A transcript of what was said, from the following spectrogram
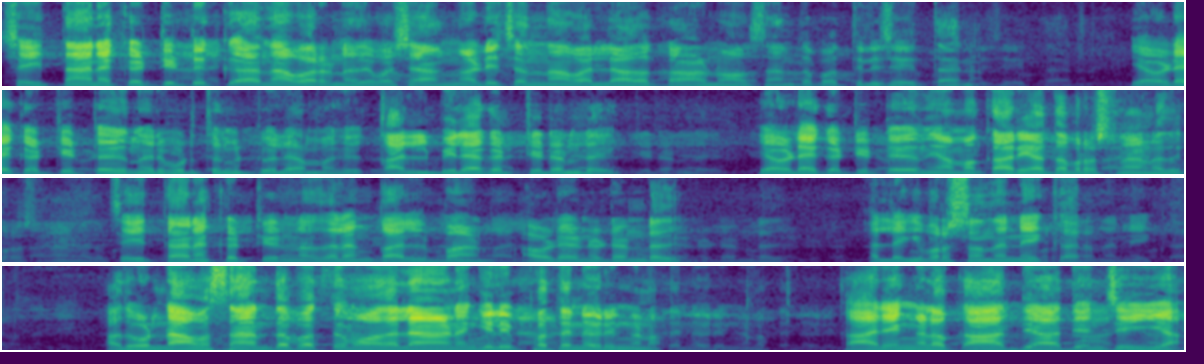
ശൈത്താനെ കെട്ടിട്ടിക്കുക എന്നാ പറയണത്. പക്ഷെ അങ്ങാടി ചെന്നാൽ വല്ലാതെ കാണും അവസാനത്തെ പത്തിൽ ശൈത്താനെ. എവിടെ കെട്ടിട്ട് എന്നൊരു പിടുത്തം കിട്ടൂല നമുക്ക് കൽബിലെ കെട്ടിടണ്ട് എവിടെ കെട്ടിട്ട് എന്ന് നമുക്ക് അറിയാത്ത പ്രശ്നമാണത്. ശൈത്താനെ കെട്ടിടുന്ന സ്ഥലം കൽബാണ്. അവിടെയാണ് ഇടേണ്ടത്. അല്ലെങ്കിൽ പ്രശ്നം തന്നെ ഇക്കാരം അതുകൊണ്ട് അവസാനത്തെ പത്ത് മുതലാണെങ്കിൽ ഇപ്പൊ തന്നെ ഒരുങ്ങണം. കാര്യങ്ങളൊക്കെ ആദ്യാദ്യം ചെയ്യാം.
